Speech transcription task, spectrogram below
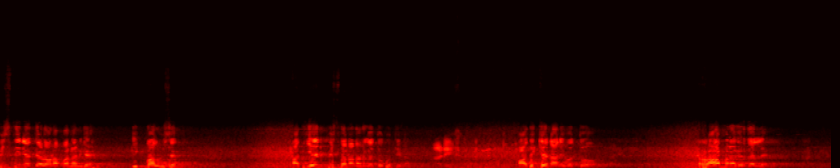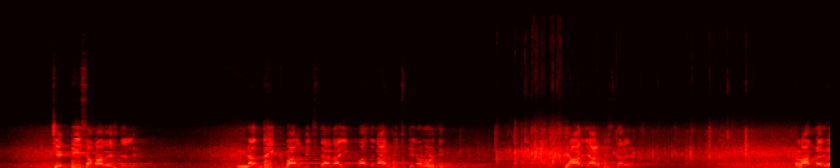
ಬಿಸ್ತೀನಿ ಅಂತ ಹೇಳೋನಪ್ಪ ನನಗೆ ಇಕ್ಬಾಲ್ ಹುಸೇನ್. ಅದೇನು ಬಿಸ್ತಾನೋ ನನಗಂತೂ ಗೊತ್ತಿಲ್ಲ. ಅದಕ್ಕೆ ನಾನಿವತ್ತು ರಾಮನಗರದಲ್ಲೇ ಜಂಟಿ ಸಮಾವೇಶದಲ್ಲಿ ನಂದು ಇಕ್ಬಾಲ್ ಬಿಚ್ತಾನ ಇಕ್ಬಾಲ್ದು ನಾನು ಬಿಚ್ತೀನೋ ನೋಡ್ತೀನಿ. ಯಾರು ಯಾರು ಬಿಚ್ತಾರೆ ರಾಮನಗರ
